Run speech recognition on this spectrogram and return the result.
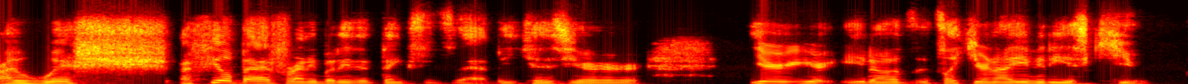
I wish I feel bad for anybody that thinks it's that because you're, you're, you're, you know, it's like your naivety is cute,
